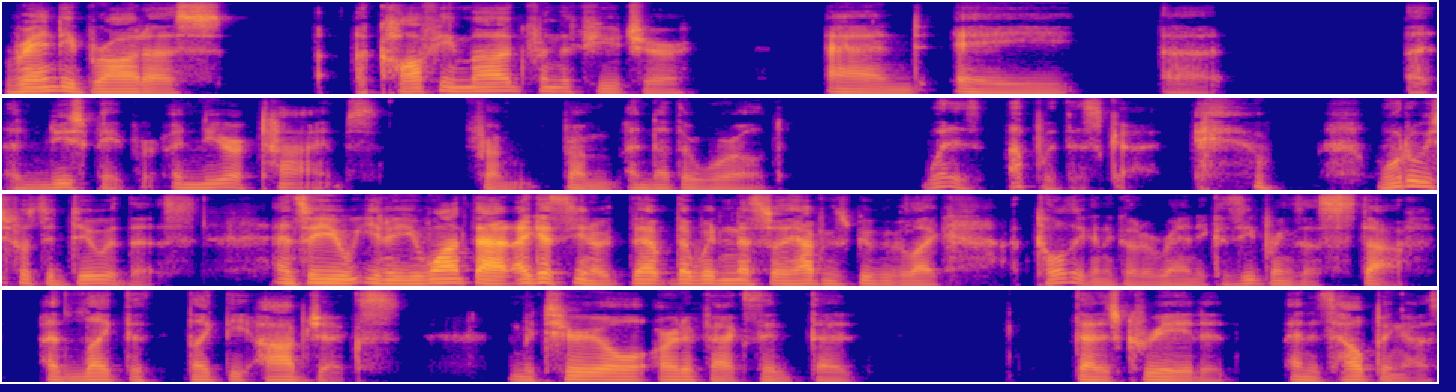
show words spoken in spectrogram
Randy brought us a coffee mug from the future and a uh, a, a newspaper, a New York Times from from another world. What is up with this guy? what are we supposed to do with this? And so you you know you want that. I guess you know that that wouldn't necessarily happen because people would be like, I'm totally going to go to Randy because he brings us stuff. I like the like the objects, the material artifacts that that that is created and it's helping us.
